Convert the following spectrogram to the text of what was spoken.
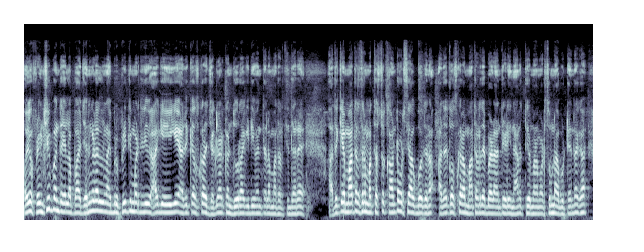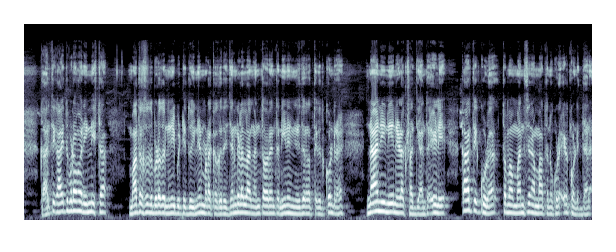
ಅಯ್ಯೋ ಫ್ರೆಂಡ್ಶಿಪ್ ಅಂತ ಇಲ್ಲಪ್ಪ. ಜನಗಳೆಲ್ಲ ನಾವು ಇಬ್ಬರು ಪ್ರೀತಿ ಮಾಡ್ತಿದ್ದೀವಿ ಹಾಗೆ, ಹೀಗೆ, ಅದಕ್ಕೋಸ್ಕರ ಜಗಳಾಡ್ಕೊಂಡು ದೂರ ಆಗಿದ್ದೀವಿ ಅಂತೆಲ್ಲ ಮಾತಾಡ್ತಿದ್ದಾರೆ. ಅದಕ್ಕೆ ಮಾತ್ರ ಮಾತಾಡ್ತಾರೆ ಮತ್ತಷ್ಟು ಕಾಂಟ್ರವರ್ಸಿ ಆಗ್ಬೋದೇನೋ ಅದಕ್ಕೋಸ್ಕರ ಮಾತಾಡೋದೇ ಬೇಡ ಅಂತೇಳಿ ನಾನು ತೀರ್ಮಾನ ಮಾಡಿ ಸುಮ್ಮನೆ ಆಗ್ಬಿಟ್ಟೆ. ಅಂದಾಗ, ಕಾರ್ತಿಕ್, ಆಯ್ತು ಬಿಡಮ್ಮ, ನಿನ್ನಿಷ್ಟ. ಮಾತಾಡ್ಸೋದು ಬಿಡೋದು ನೀನು ಬಿಟ್ಟಿದ್ದು. ಇನ್ನೇನು ಮಾಡೋಕ್ಕಾಗುತ್ತೆ? ಜನಗಳೆಲ್ಲ ಹಂಗೆ ಅಂತವ್ರೆ ಅಂತ ನೀನೇ ನಿರ್ಧಾರ ತೆಗೆದುಕೊಂಡ್ರೆ ನಾನು ಇನ್ನೇನು ಹೇಳೋಕ್ಕೆ ಸಾಧ್ಯ? ಅಂತ ಹೇಳಿ ಕಾರ್ತಿಕ್ ಕೂಡ ತಮ್ಮ ಮನಸ್ಸಿನ ಮಾತನ್ನು ಕೂಡ ಹೇಳ್ಕೊಂಡಿದ್ದಾರೆ.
